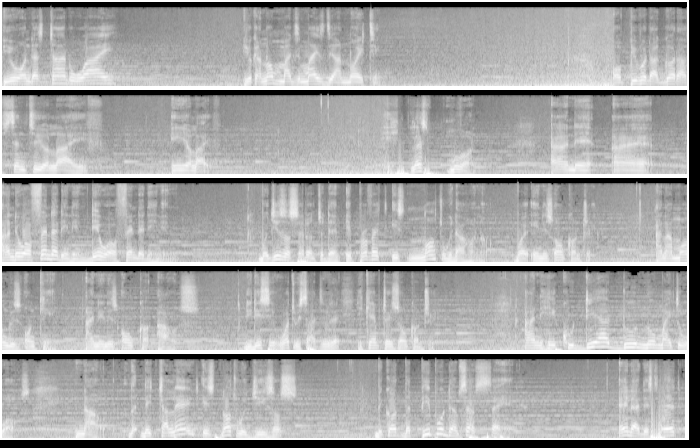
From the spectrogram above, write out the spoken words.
you understand why you cannot maximize the anointing of people that God has sent to your life in your life. Let's move on. And uh, uh, and they were offended in him. They were offended in him. But Jesus said unto them, A prophet is not without honor, but in his own country, and among his own king, and in his own house. Did he see what we started? He came to his own country. And he could dare do no mighty works. Now, the, the challenge is not with Jesus, because the people themselves said, earlier they said,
